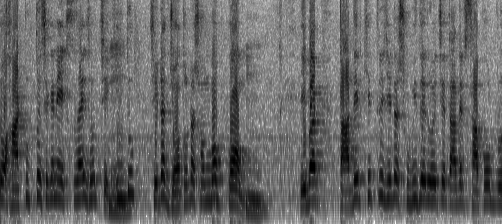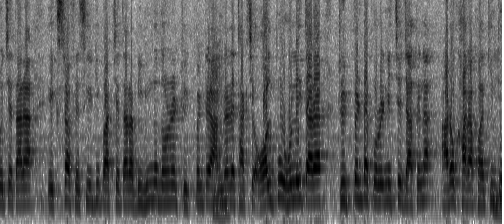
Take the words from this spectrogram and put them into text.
তো হাঁটুর তো সেখানে এক্সারসাইজ হচ্ছে কিন্তু সেটা যতটা সম্ভব কম। এবার তাদের ক্ষেত্রে যেটা সুবিধে রয়েছে তাদের সাপোর্ট রয়েছে তারা এক্সট্রা ফেসিলিটি পাচ্ছে তারা বিভিন্ন ধরনের ট্রিটমেন্টের আন্ডারে থাকছে। অল্প হলেই তারা ট্রিটমেন্টটা করে নিচ্ছে যাতে না আরও খারাপ হয়। কিন্তু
